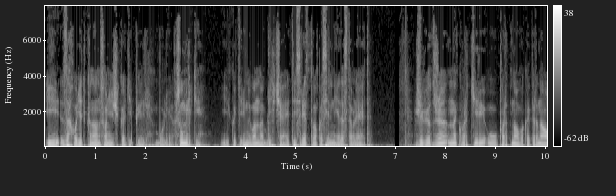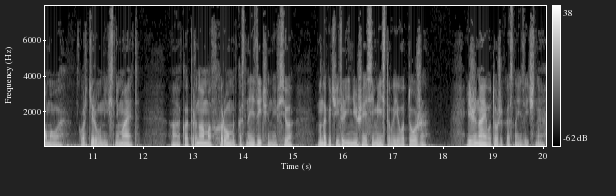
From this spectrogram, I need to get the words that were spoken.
И заходит к нам Сонечка теперь более в сумерки, и Катерина Ивановна облегчает, и средства посильнее доставляет. Живет же на квартире у портного Капернаумова. Квартиру он их снимает. А Капернаумов хром и косноязычный, все. Многочисленнейшее семейство его тоже. И жена его тоже косноязычная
